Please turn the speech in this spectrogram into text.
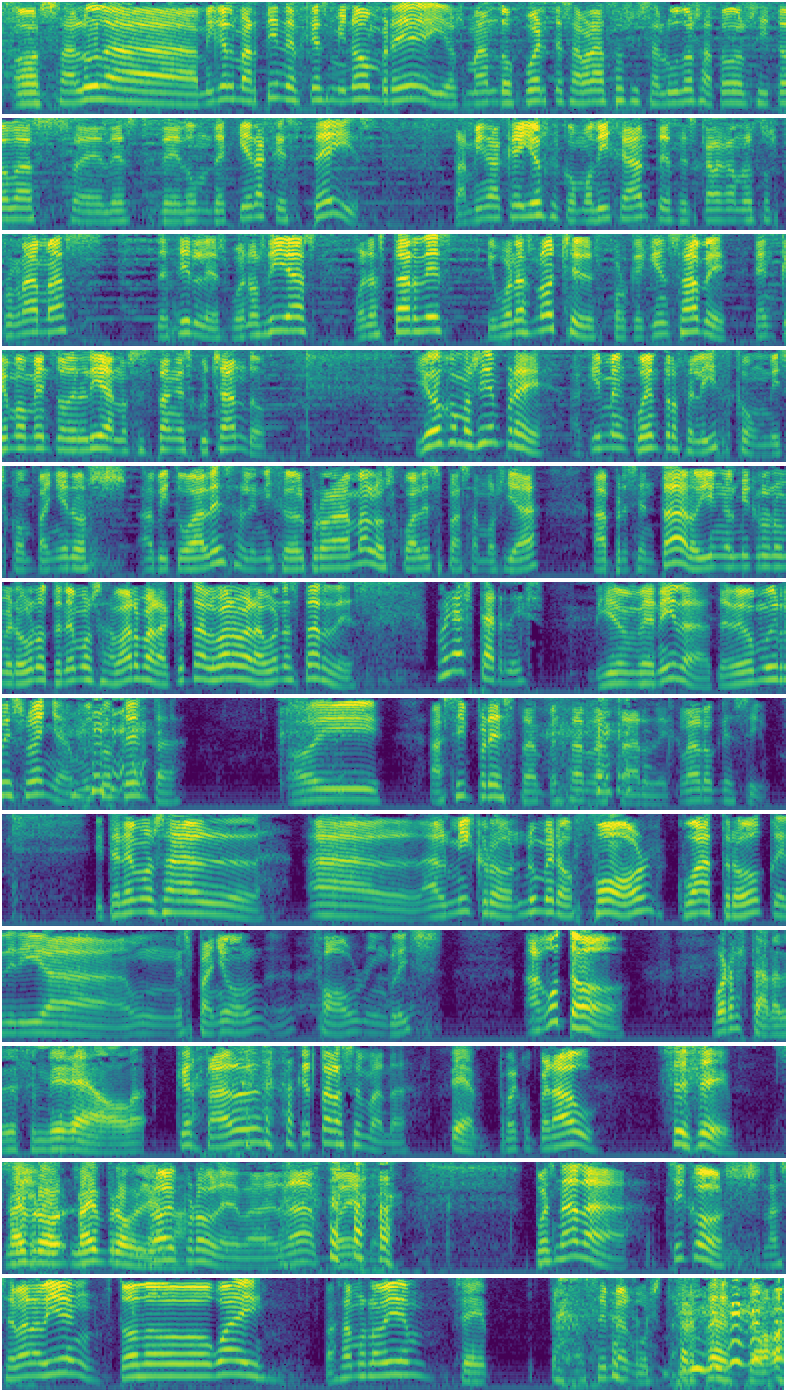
Os saluda Miguel Martínez, que es mi nombre, y os mando fuertes abrazos y saludos a todos y todas eh, desde donde quiera que estéis. También aquellos que, como dije antes, descargan nuestros programas, decirles buenos días, buenas tardes y buenas noches, porque quién sabe en qué momento del día nos están escuchando. Yo, como siempre, aquí me encuentro feliz con mis compañeros habituales al inicio del programa, los cuales pasamos ya a presentar. Hoy en el micro número uno tenemos a Bárbara. ¿Qué tal, Bárbara? Buenas tardes. Buenas tardes. Bienvenida, te veo muy risueña, muy contenta. Hoy así presta a empezar la tarde, claro que sí. Y tenemos al, al, al micro número 4, 4, que diría un español, 4, English. ¡Aguto! Buenas tardes, Miguel. ¿Qué tal? ¿Qué tal la semana? Bien. ¿Recuperado? Sí, sí. Sí. No, hay, no hay problema. No hay problema, ¿verdad? Bueno. Pues nada, chicos, la semana bien, todo guay, pasámoslo bien, Sí. así me gusta. Perfecto.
